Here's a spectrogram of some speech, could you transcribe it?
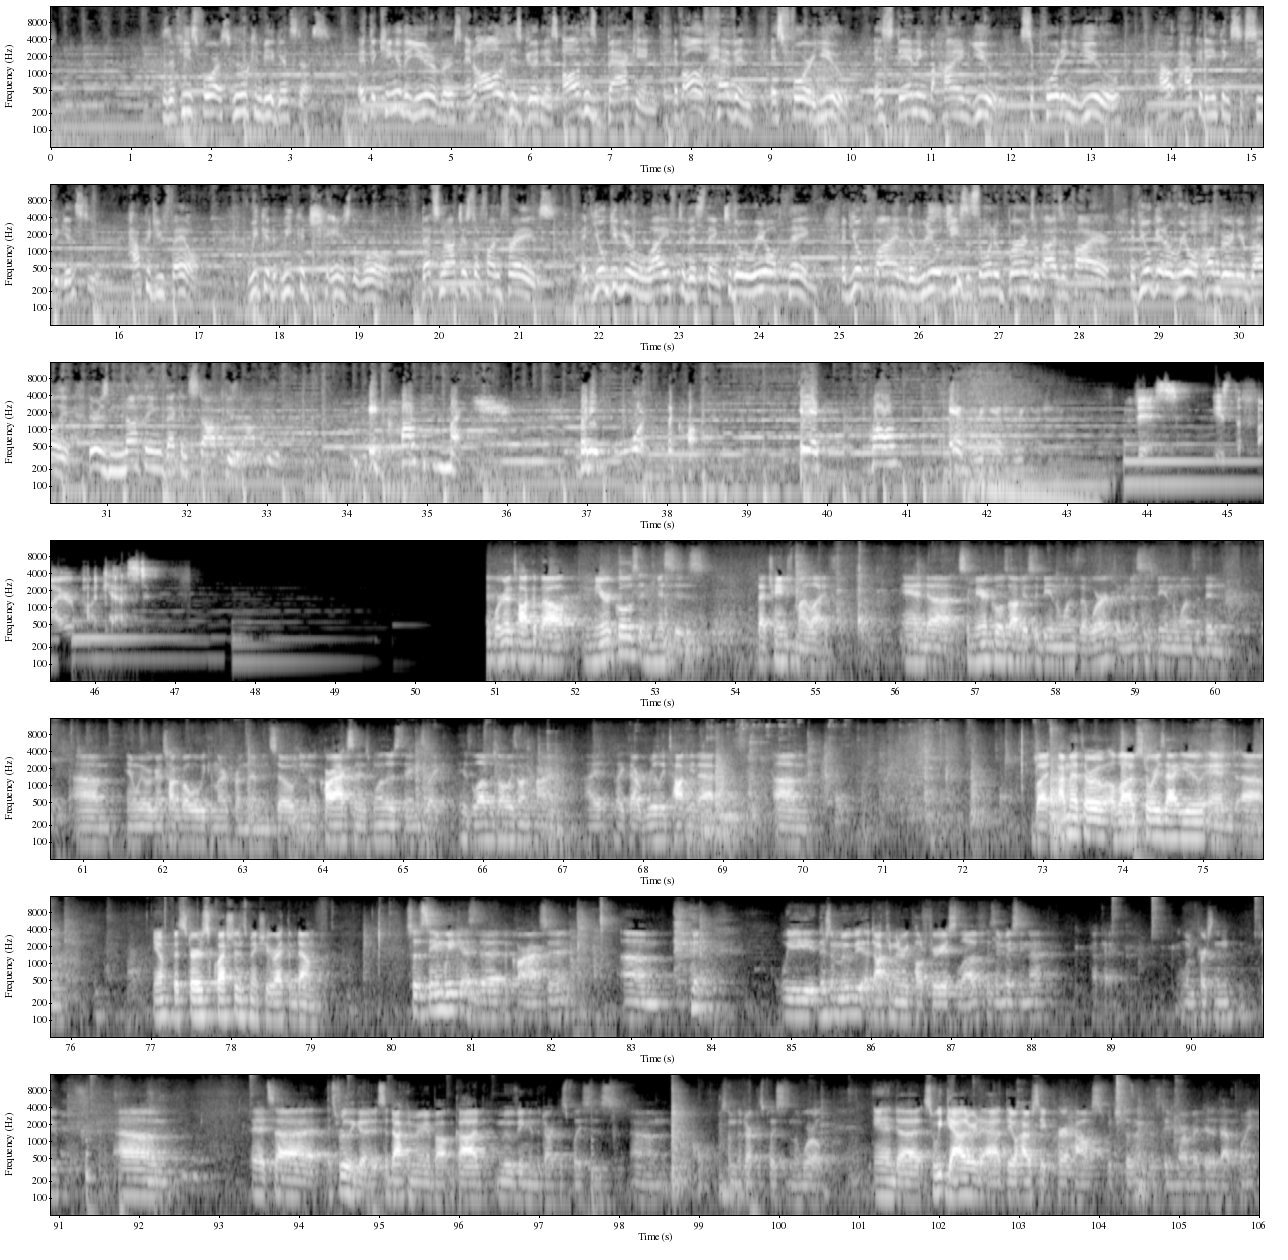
Because if he's for us, who can be against us? If the King of the universe and all of his goodness, all of his backing, if all of heaven is for you, is standing behind you, supporting you, how, how could anything succeed against you? How could you fail? We could, we could change the world. That's not just a fun phrase. If you'll give your life to this thing, to the real thing, if you'll find the real Jesus, the one who burns with eyes of fire, if you'll get a real hunger in your belly, there is nothing that can stop you. It costs much, but it's worth the cost. It costs everything. This We're going to talk about miracles and misses that changed my life. And uh, some miracles obviously being the ones that worked, and misses being the ones that didn't. Um, and we were going to talk about what we can learn from them. And so, you know, the car accident is one of those things. Like his love is always on time. I like that really taught me that. Um, but I'm going to throw a lot of stories at you, and um, you know, if it stirs questions, make sure you write them down. So the same week as the, the car accident, um, we there's a movie, a documentary called Furious Love. Has anybody seen that? Okay, one person, two. Um, it's uh, it's really good. It's a documentary about God moving in the darkest places, um, some of the darkest places in the world. And uh, so we gathered at the Ohio State Prayer House, which doesn't exist anymore, but did at that point.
